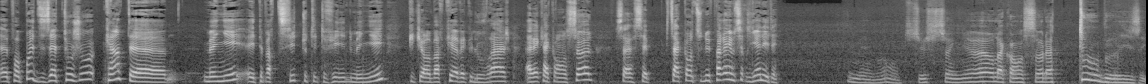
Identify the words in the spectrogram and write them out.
Euh, papa disait toujours, quand euh, Meunier était parti, tout était fini de Meunier, puis qu'il a embarqué avec l'ouvrage, avec la console, ça, ça a continué pareil comme si rien n'était. Mais mon Dieu Seigneur, la console a tout brisé,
